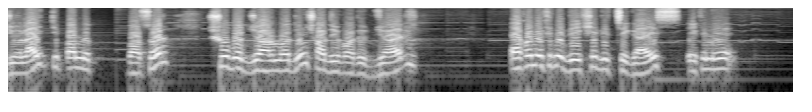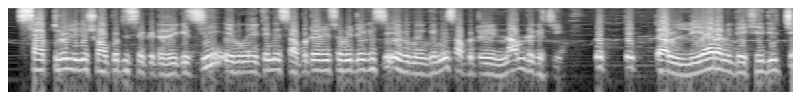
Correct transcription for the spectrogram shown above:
জুলাই তিপ্পান্ন বছর, শুভ জন্মদিন, সজীব অজীব জয়ের। এখন এখানে দেখিয়ে দিচ্ছে গাইস এখানে ছাত্রলীগের সভাপতি সেক্রেটারি রেখেছি এবং এখানে সাপোর্টারের ছবি রেখেছি এবং এখানে সাপোর্টারের নাম রেখেছি। প্রত্যেকটা লেয়ার আমি দেখিয়ে দিচ্ছি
